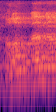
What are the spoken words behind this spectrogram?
ربنا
